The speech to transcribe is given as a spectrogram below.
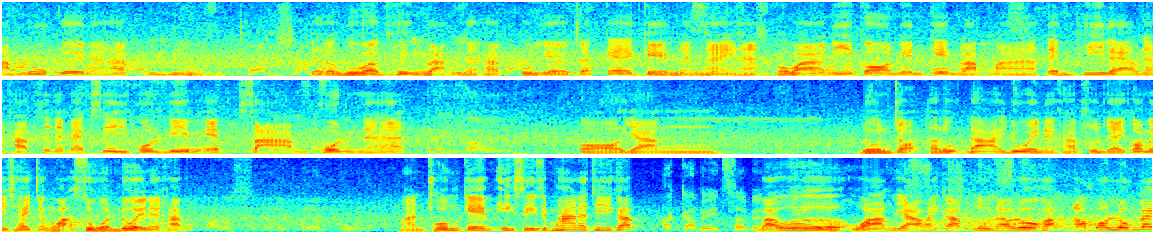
3 ลูกเลยนะครับ เดี๋ยวต้องดูว่าครึ่งหลังนะครับคุณเลียวจะแก้เกมยังไงฮะ เพราะว่านี่ก็เน้นเกมรับมาเต็มที่แล้วนะครับเซนเตอร์แบ็ก4 คน DMF 3 คนนะฮะ ก็ยังโดนเจาะทะลุได้ด้วยนะครับ ส่วนใหญ่ก็ไม่ใช่จังหวะสวนด้วยนะครับ มาชมเกมอีก 45 นาทีครับบาวเวอร์วางยาวให้กับโรนัลโดครับ เอาบอลลงได้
